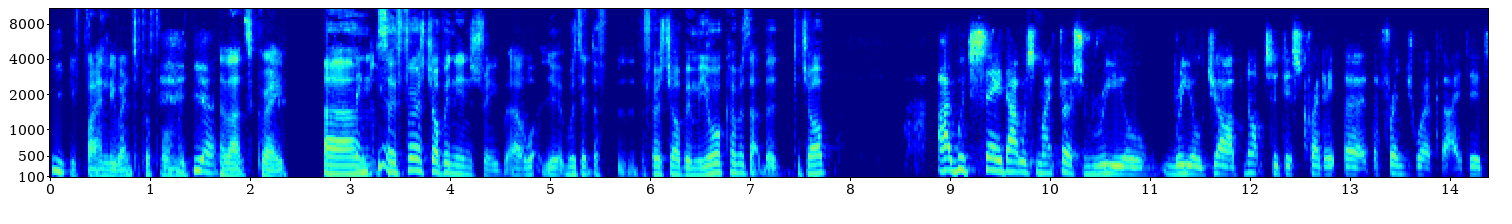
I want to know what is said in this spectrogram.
you finally went to performing. Yeah, that's great. Um, so first job in the industry, uh, what, was it the the first job in Mallorca? Was that the, the job? I would say that was my first real real job. Not to discredit the the fringe work that I did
